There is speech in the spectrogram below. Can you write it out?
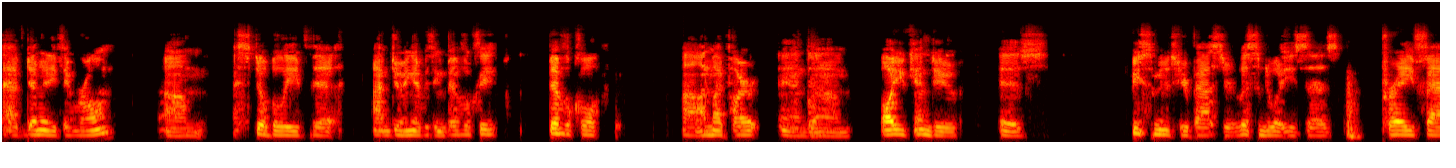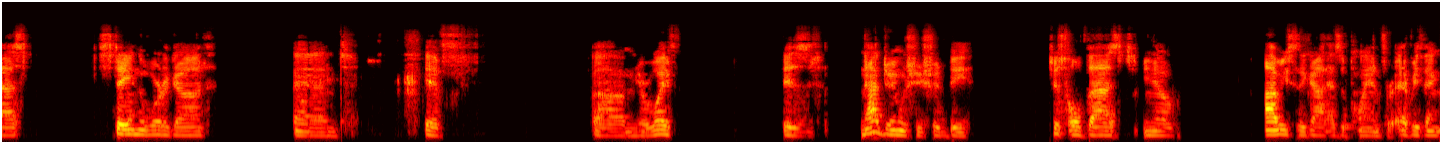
have done anything wrong. Um, I still believe that I'm doing everything biblically, biblical uh, on my part, and um, all you can do is be submitted to your pastor, listen to what he says, pray, fast, stay in the Word of God, and if um, your wife is not doing what she should be, just hold fast. You know, obviously God has a plan for everything,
